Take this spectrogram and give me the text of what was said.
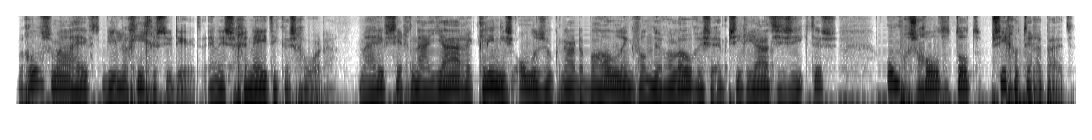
Rolfsma heeft biologie gestudeerd en is geneticus geworden maar heeft zich na jaren klinisch onderzoek naar de behandeling van neurologische en psychiatrische ziektes omgeschoold tot psychotherapeut.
